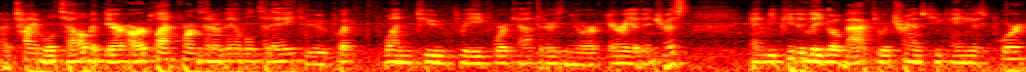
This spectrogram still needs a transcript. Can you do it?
Uh, time will tell, but there are platforms that are available today to put one, two, three, four catheters in your area of interest and repeatedly go back to a transcutaneous port.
